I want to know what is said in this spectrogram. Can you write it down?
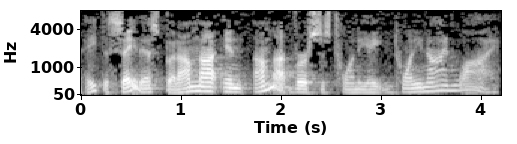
I hate to say this, but I'm not in I'm not verses 28 and 29. Why?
